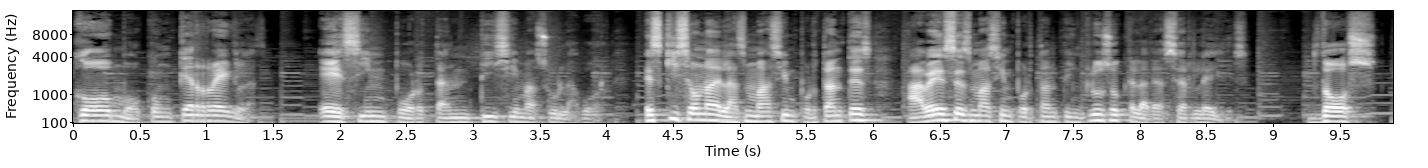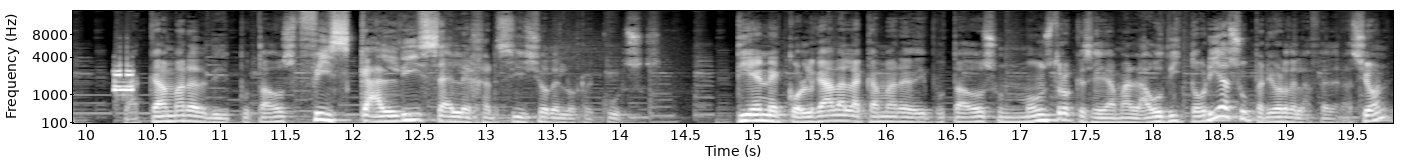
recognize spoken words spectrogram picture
cómo, con qué reglas. Es importantísima su labor. Es quizá una de las más importantes, a veces más importante incluso que la de hacer leyes. Dos, la Cámara de Diputados fiscaliza el ejercicio de los recursos. Tiene colgada la Cámara de Diputados un monstruo que se llama la Auditoría Superior de la Federación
